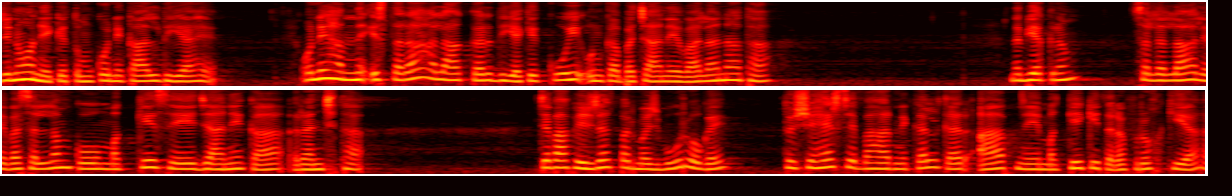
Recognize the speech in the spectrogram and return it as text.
جنہوں نے کہ تم کو نکال دیا ہے۔ انہیں ہم نے اس طرح ہلاک کر دیا کہ کوئی ان کا بچانے والا نہ تھا۔ نبی اکرم صلی اللہ علیہ وسلم کو مکے سے جانے کا رنج تھا۔ جب آپ ہجرت پر مجبور ہو گئے تو شہر سے باہر نکل کر آپ نے مکے کی طرف رخ کیا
